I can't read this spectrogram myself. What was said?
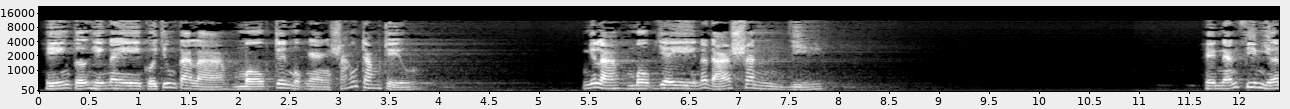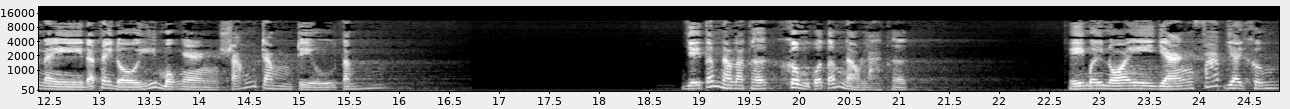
Hiện tượng hiện nay của chúng ta là một trên 1.600 triệu. Nghĩa là một giây nó đã sanh diệt. Hình ảnh phim nhựa này đã thay đổi 1.600 triệu tấm Vậy tấm nào là thật? Không có tấm nào là thật Thì mới nói dạng Pháp giai không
